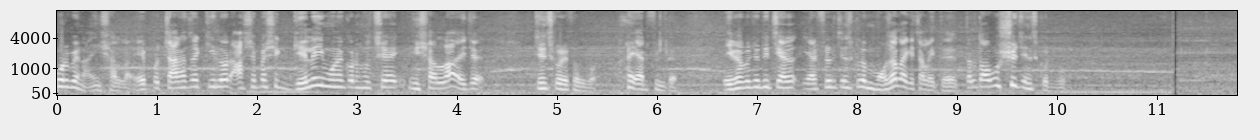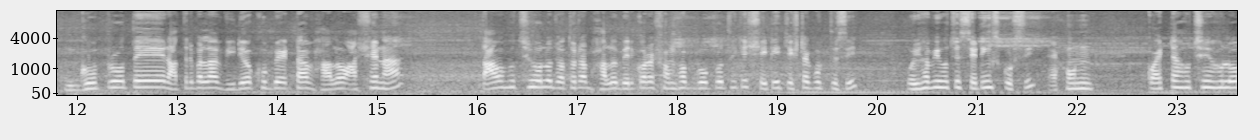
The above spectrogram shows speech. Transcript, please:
করবে না, ইনশাল্লাহ। এরপর চার হাজার কিলোর আশেপাশে গেলেই মনে করেন হচ্ছে, ইনশাল্লাহ এই যে চেঞ্জ করে ফেলব এয়ার ফিল্টার এইভাবে যদি এয়ার ফিল্টার চেঞ্জ করলে মজা লাগে চালাইতে, তাহলে তো অবশ্যই চেঞ্জ করব। গোপ্রোতে রাতের বেলা ভিডিও খুব একটা ভালো আসে না। তাও হচ্ছে হলো যতটা ভালো বের করা সম্ভব গোপ্রো থেকে সেটাই চেষ্টা করতেছি। ওইভাবেই হচ্ছে সেটিংস করছি। এখন কয়েকটা হচ্ছে হলো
